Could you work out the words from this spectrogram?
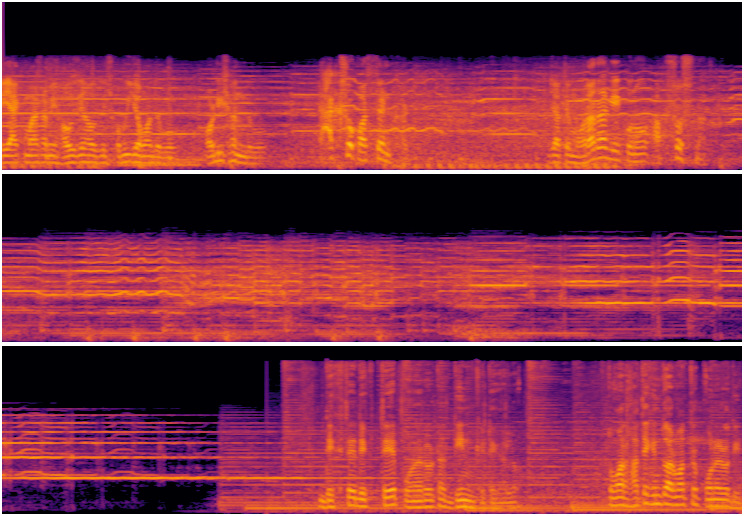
এই এক মাস আমি হাউসে হাউসে ছবি জমা দেবো অডিশন দেবো, একশো পার্সেন্ট খাটবো। যাতে মরার আগে কোনো আফসোস না থাকে। দেখতে দেখতে পনেরোটা দিন কেটে গেল। তোমার হাতে কিন্তু আর মাত্র পনেরো দিন।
